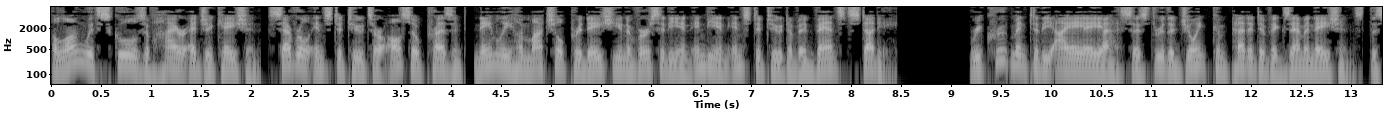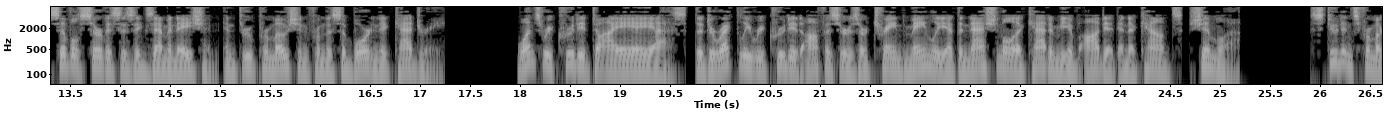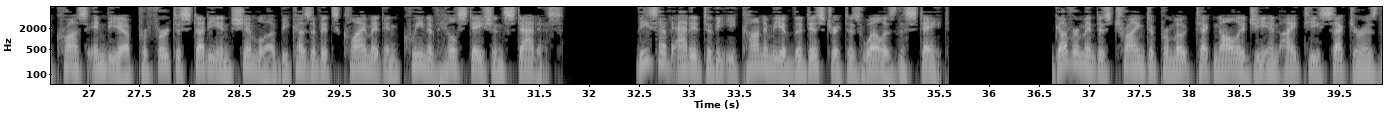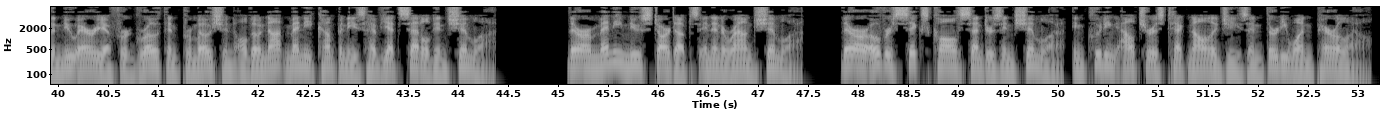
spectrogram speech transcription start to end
Along with schools of higher education, several institutes are also present, namely Himachal Pradesh University and Indian Institute of Advanced Study. Recruitment to the IAAS is through the Joint Competitive Examinations the Civil Services Examination and through promotion from the subordinate cadre. Once recruited to IAAS, the directly recruited officers are trained mainly at the National Academy of Audit and Accounts, Shimla. Students from across India prefer to study in Shimla because of its climate and Queen of Hill Station status. These have added to the economy of the district as well as the state. Government is trying to promote technology and IT sector as the new area for growth and promotion although not many companies have yet settled in Shimla. There are many new startups in and around Shimla. There are over six call centers in Shimla, including Alturas Technologies and 31 Parallel.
